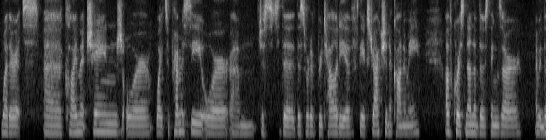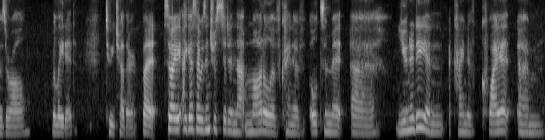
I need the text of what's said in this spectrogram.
whether it's uh, climate change or white supremacy or um, just the the sort of brutality of the extraction economy of course, none of those things are, I mean, those are all related to each other. But so I, I guess I was interested in that model of kind of ultimate uh, unity and a kind of quiet, um,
